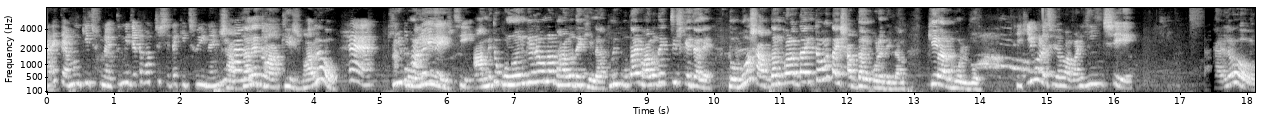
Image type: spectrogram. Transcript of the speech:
আরে তেমন কিছু নাই। তুমি যেটা ভাবছ সেটা কিছুই নাই। সাবধানে থাকিস ভালো? হ্যাঁ। কি বলিস? আমি তো কোনো অ্যাঙ্গেলে ওনার ভালো দেখি না। তুই কোথায় ভালো দেখছিস কে জানে? তবুও সাবধান করার দায়িত্ব আমার, তাই সাবধান করে দিলাম। কি আর বলব? ঠিকই বলেছিল বাবার হিংসে। হ্যালো?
